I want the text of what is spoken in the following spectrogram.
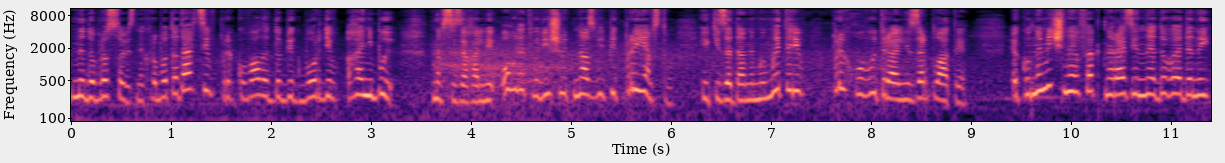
Недобросовісних роботодавців прикували до бікбордів ганьби. На всезагальний огляд вивішують назви підприємств, які, за даними митерів, приховують реальні зарплати. Економічний ефект наразі не доведений,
